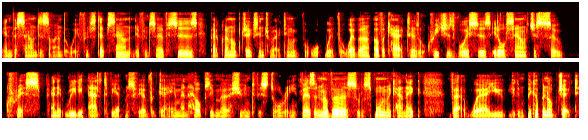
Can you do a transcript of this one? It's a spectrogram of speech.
in the sound design, the way footsteps sound at different surfaces, background objects interacting with, with the weather, other characters or creatures' voices. It all sounds just so crisp and it really adds to the atmosphere of the game and helps immerse you into the story. There's another sort of smaller mechanic that where you, you can pick up an object,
